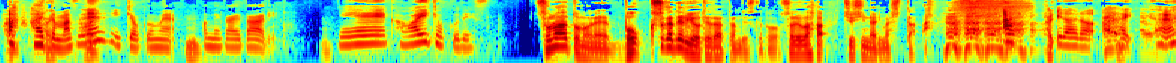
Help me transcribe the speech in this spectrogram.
はいあ、入ってますはいはね。1曲目。うんお願いダーリン。ええー、可愛い曲です。その後のね、ボックスが出る予定だったんですけど、それは 中止になりました。あ、はいいろいろ。はい。はい。はい。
